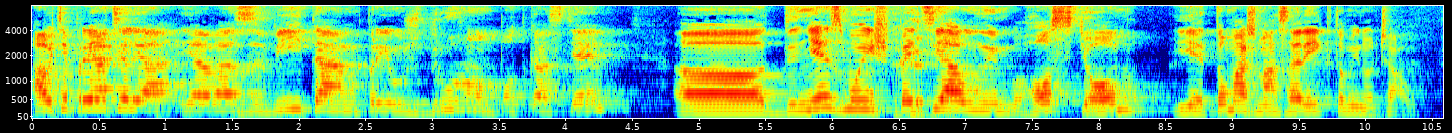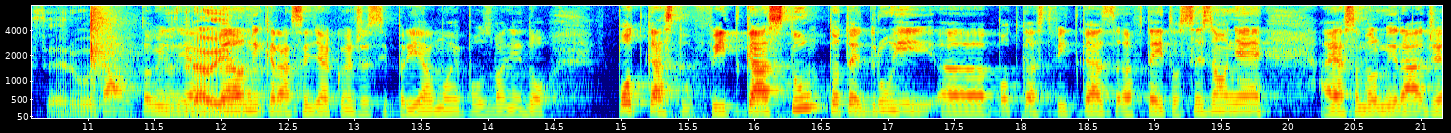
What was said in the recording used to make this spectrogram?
Ahojte priatelia, ja vás vítam pri už druhom podcaste. Uh, dnes môjim špeciálnym hostom je Tomáš Masarík. Tomino, čau. Servus. Čau, Tomino, ja veľmi krásne ďakujem, že si prijal moje pozvanie do podcastu Fitcastu. Toto je druhý uh, podcast Fitcast uh, v tejto sezóne a ja som veľmi rád, že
